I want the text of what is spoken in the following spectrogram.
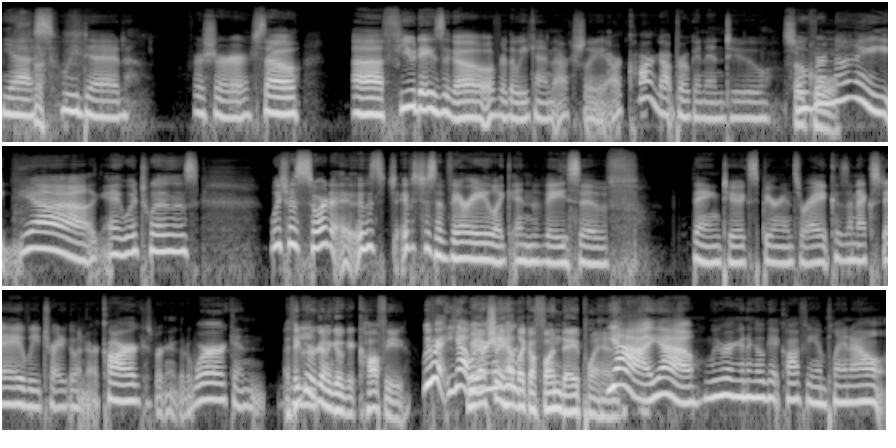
yes, we did. For sure. So a few days ago over the weekend, actually, our car got broken into So cool. overnight. Yeah. and Which was which was sort of it was it was just a very like invasive thing to experience, right? Because the next day we try to go into our car because we're gonna go to work, and i think we, were gonna go get coffee we were yeah we, we, actually gonna had go- like a fun day planned yeah yeah we were gonna go get coffee and plan out.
